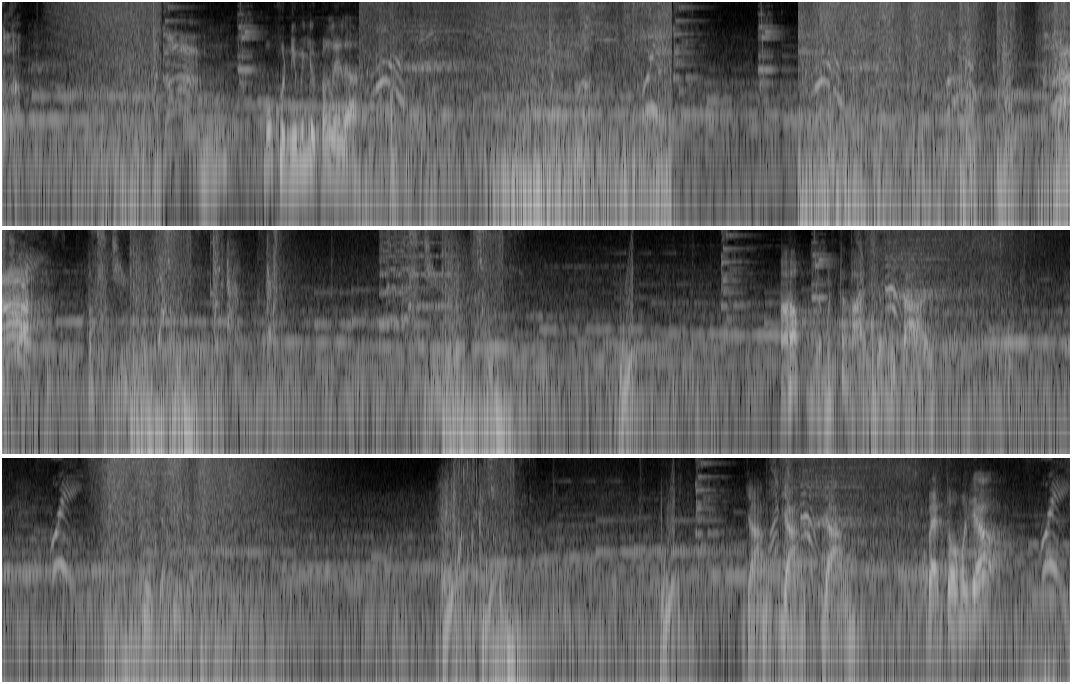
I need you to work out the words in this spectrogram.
พวกคุณนี่ไม่หยุดบ้างเลยเหรอ ตายยังไม่ตาย Freeze. นี่จะนี่เด็ยังยังยังแบ่งตัวมาเยอะ Freeze.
